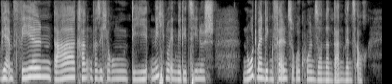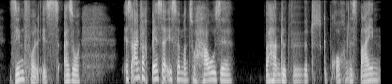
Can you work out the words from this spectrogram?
wir empfehlen da Krankenversicherungen, die nicht nur in medizinisch notwendigen Fällen zurückholen, sondern dann, wenn es auch sinnvoll ist. Also es einfach besser ist, wenn man zu Hause behandelt wird, gebrochenes Bein,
